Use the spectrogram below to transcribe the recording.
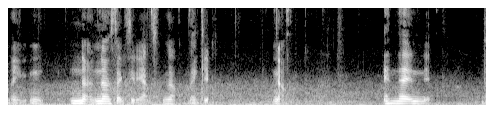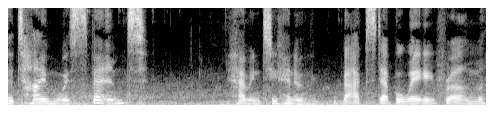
Like, no, no sexy dance. No, thank you. No. And then the time was spent having to kind of back step away from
